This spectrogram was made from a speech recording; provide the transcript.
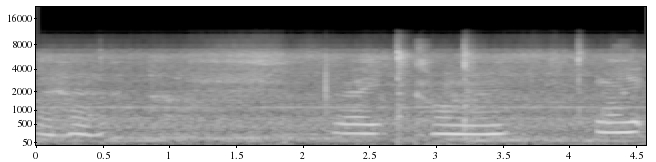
I had. Right, comment, like,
